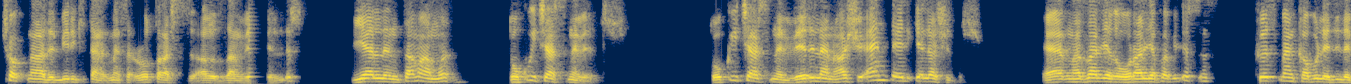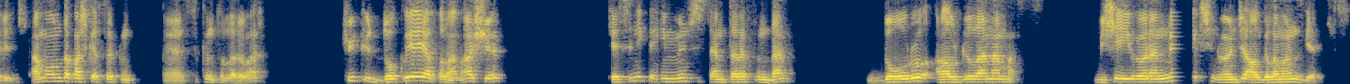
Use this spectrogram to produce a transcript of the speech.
çok nadir bir iki tane mesela rota aşısı ağızdan verilir. Diğerlerinin tamamı doku içerisine verilir. Doku içerisine verilen aşı en tehlikeli aşıdır. Eğer nazal ya da oral yapabilirsiniz kısmen kabul edilebilir. Ama onda başka sakın, e, sıkıntıları var. Çünkü dokuya yapılan aşı kesinlikle immün sistem tarafından doğru algılanamaz. Bir şeyi öğrenmek için önce algılamanız gerekir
